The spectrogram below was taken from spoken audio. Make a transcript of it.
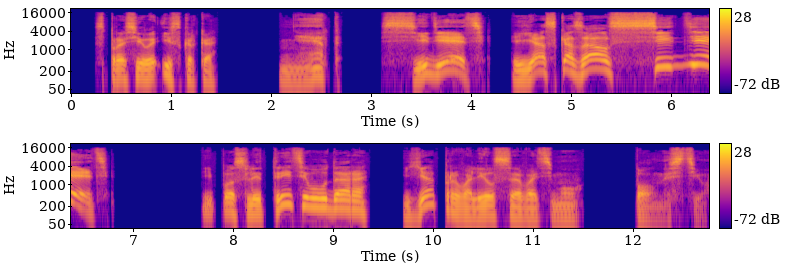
— спросила искорка. «Нет. Сидеть!» Я сказал сидеть!» И после третьего удара я провалился во тьму полностью.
